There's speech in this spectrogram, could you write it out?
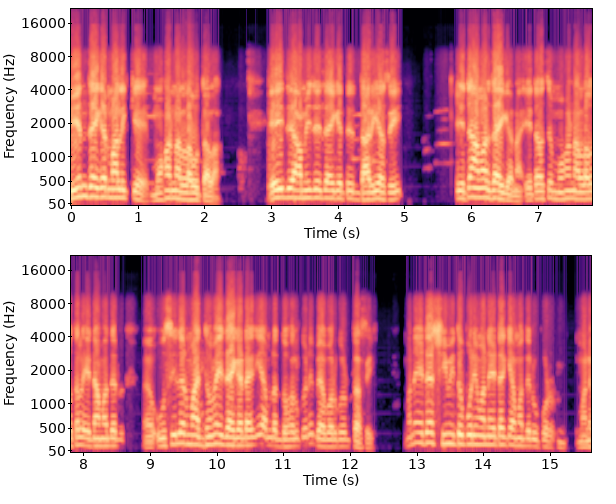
মেন জায়গার মালিক কে? মহান আল্লাহ তালা এই যে আমি যে জায়গাতে দাঁড়িয়ে আছি, এটা আমার জায়গা না। এটা হচ্ছে মহান আল্লাহ তালা এটা আমাদের উসিলের মাধ্যমে এই জায়গাটাকে আমরা দখল করে ব্যবহার করতেছি। মানে এটা সীমিত পরিমাণে এটা কি আমাদের উপর মানে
